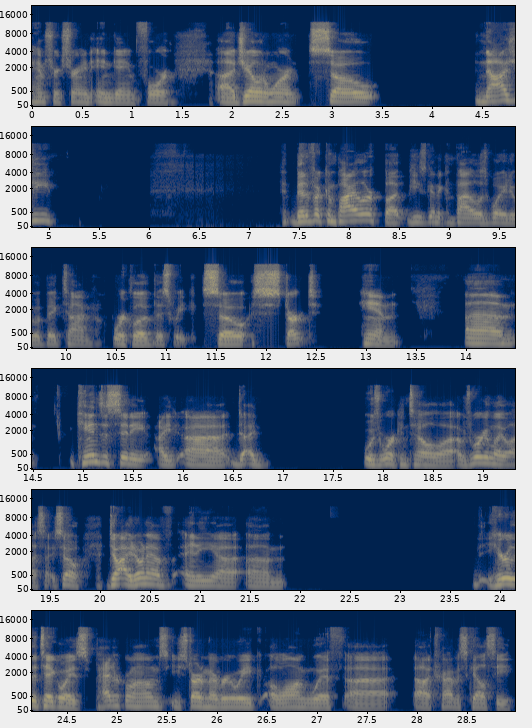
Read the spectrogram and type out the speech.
hamstring strain in game for uh, Jaylen Warren. So Najee, bit of a compiler, but he's going to compile his way to a big time workload this week. So start him. Um, Kansas City, I uh, I was working till uh, I was working late last night, so I don't have any. Uh, um, here are the takeaways: Patrick Mahomes, you start him every week, along with uh, uh, Travis Kelce,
